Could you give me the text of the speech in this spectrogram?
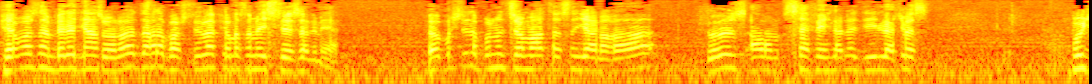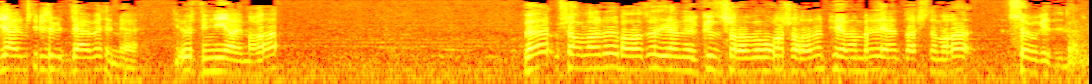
Peyğəmbər s.ə.v belə deyən sonra daha da başlayırlar Peyğəmbər s.ə.v istəyirsə eləməyə. Və başlayırlar bunun cəmaat arasını yanağa və öz səfehlərinə deyirlər ki, bəs bu gəlmişdir bizi dəvət etməyə, öz dinini yaymağa. Və uşaqları, balaca, yəni qız uşaqları və oğlan uşaqlarını Peyğəmbərə yəni, daşlamağa sövq edirlər.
